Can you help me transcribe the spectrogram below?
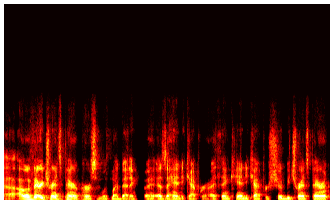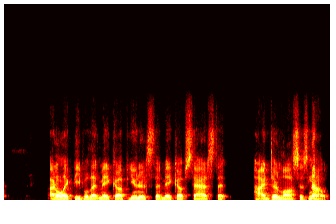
I'm a very transparent person with my betting as a handicapper. I think handicappers should be transparent. I don't like people that make up units, that make up stats, that hide their losses. No,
